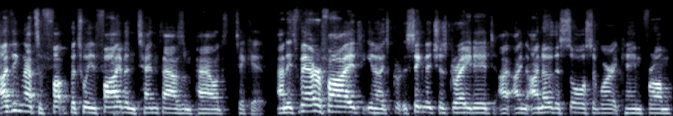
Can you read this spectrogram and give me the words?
I think that's a f- between five and ten thousand pound ticket, and it's verified. You know, it's the signature's graded. I, I, I know the source of where it came from.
